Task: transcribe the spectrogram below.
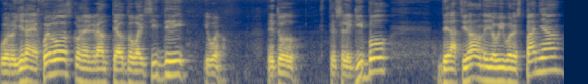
Bueno, llena de juegos con el Grand Theft Auto Vice City y bueno, de todo. Este es el equipo de la ciudad donde yo vivo en España,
